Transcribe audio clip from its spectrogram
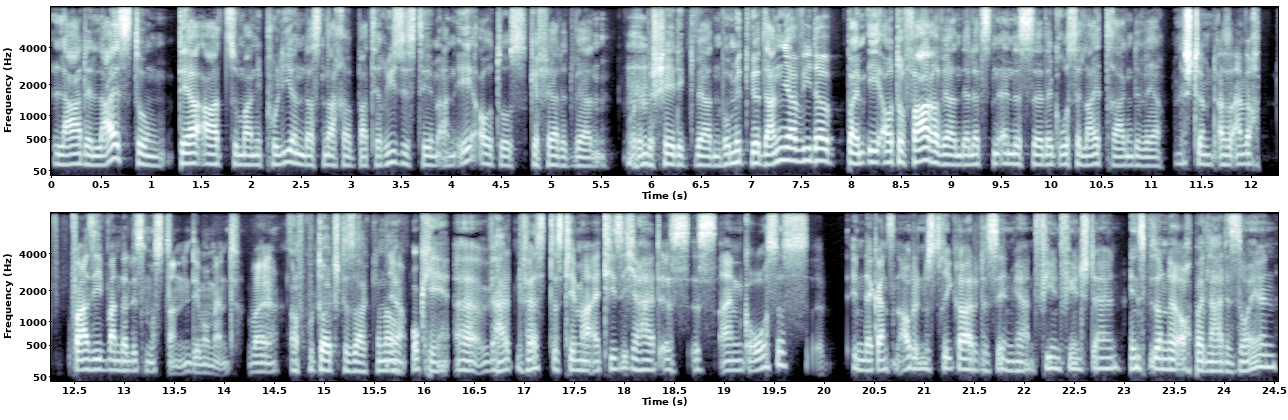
Ladeleistung derart zu manipulieren, dass nachher Batteriesysteme an E-Autos gefährdet werden oder mhm. beschädigt werden, womit wir dann ja wieder beim E-Autofahrer werden, der letzten Endes äh, der große Leidtragende wäre. Das stimmt, also einfach quasi Vandalismus dann in dem Moment, weil auf gut Deutsch gesagt, genau. Ja, okay, äh, wir halten fest, das Thema IT-Sicherheit ist ist ein großes in der ganzen Autoindustrie gerade. Das sehen wir an vielen, vielen Stellen. Insbesondere auch bei Ladesäulen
